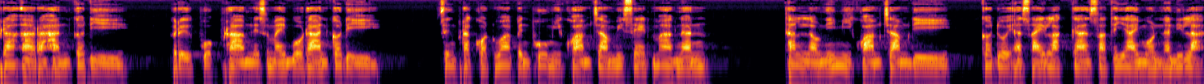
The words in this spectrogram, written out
พระอรหันต์ก็ดี หรือพวกพราหมณ์ในสมัยโบราณก็ดี ซึ่งปรากฏว่าเป็นผู้มีความจำวิเศษมากนั้น ท่านเหล่านี้มีความจำดี ก็โดยอาศัยหลักการสาธยายมนอันนี้แหละ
